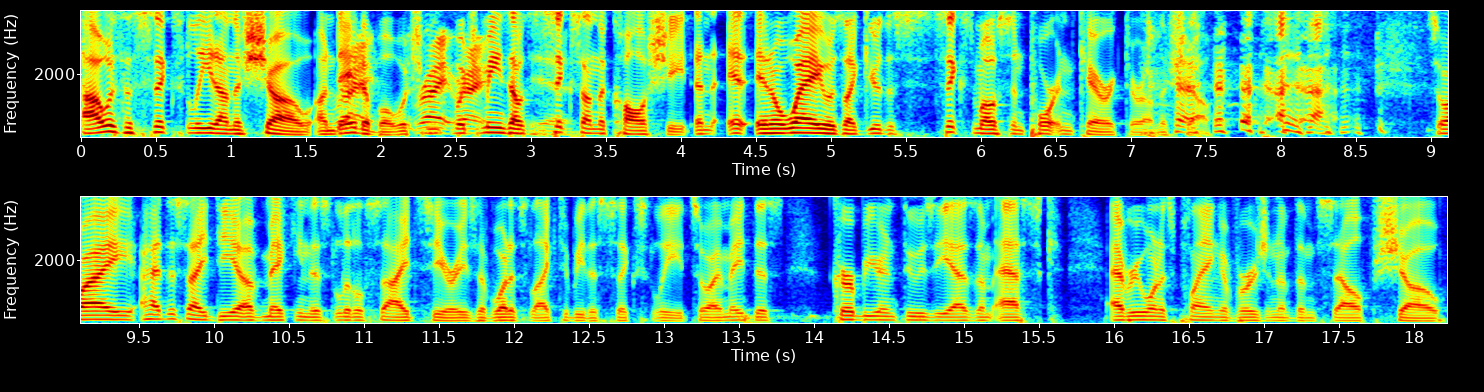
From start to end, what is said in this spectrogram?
I was the sixth lead on the show, Undateable, Right, which right, which right. means I was the sixth on the call sheet, and i in a way, it was like you're the sixth most important character on the show. so I had this idea of making this little side series of what it's like to be the sixth lead. So I made this Curb Your Enthusiasm esque. Everyone is playing a version of themselves show.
